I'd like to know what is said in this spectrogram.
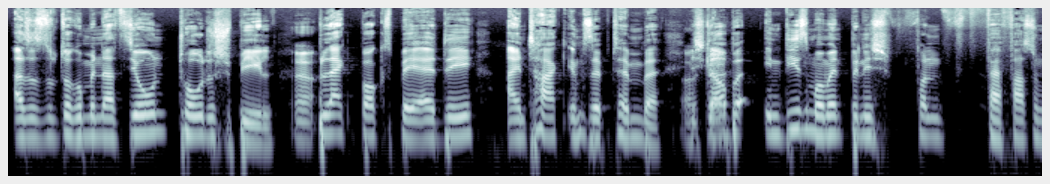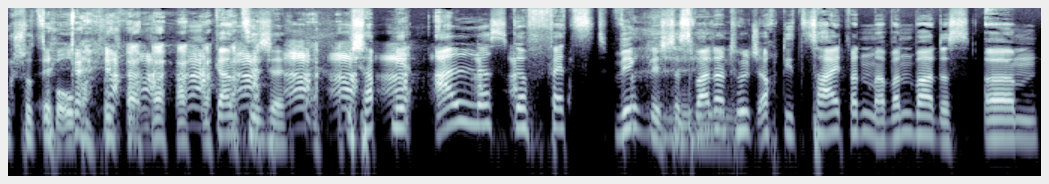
also so Dokumentation, Todesspiel, Ja. Blackbox BRD, ein Tag im September. Ich glaube, in diesem Moment bin ich von Verfassungsschutz beobachtet. Ganz sicher. Ich habe mir alles gefetzt, wirklich. Das war natürlich auch die Zeit, warte mal, wann war das? Ähm,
